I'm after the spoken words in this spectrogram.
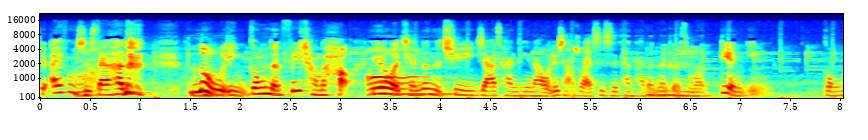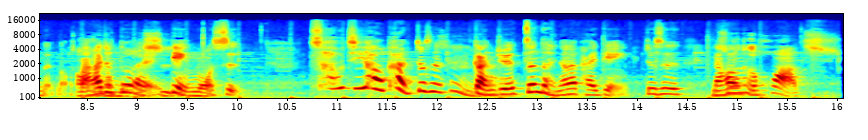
就 iPhone 十三它的 录影功能非常的好。因为我前阵子去一家餐厅，然后我就想说来试试看它的那个什么电影功能哦，反正它就对电影模式。超级好看，就是感觉真的很像在拍电影，就是然后那个画质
